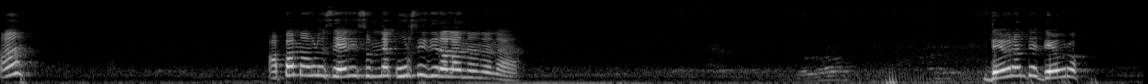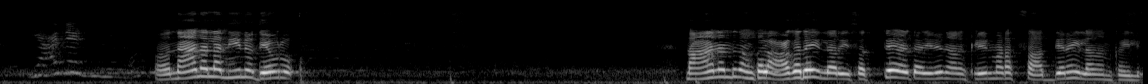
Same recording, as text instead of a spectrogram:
ಆ? ಅಪ್ಪ ಮಗಳು ಸೇರಿ ಸುಮ್ಮನೆ ಕೂರ್ಸಿದಿರಲ್ಲ ನನ್ನನ್ನು. ದೇವ್ರಂತೆ ದೇವ್ರು. ಆ, ನಾನಲ್ಲ, ನೀನು, ದೇವ್ರು. ನಾನಂದ್ರೆ ನನ್ನ ಕೈಲಿ ಆಗೋದೇ ಇಲ್ಲ ರೀ. ಸತ್ಯ ಹೇಳ್ತಾ ಇದ್ದೀನಿ ನಾನು ಕ್ಲೀನ್ ಮಾಡೋಕ್ಕೆ ಸಾಧ್ಯನೇ ಇಲ್ಲ ನನ್ನ ಕೈಲಿ.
